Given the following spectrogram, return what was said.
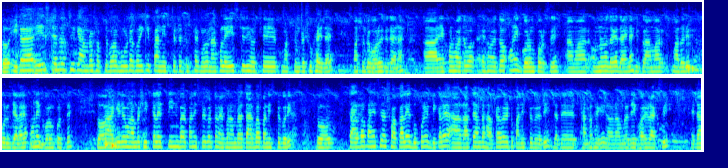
তো এটা, এই স্টেজ হচ্ছে কি, আমরা সবচেয়ে বড় ভুলটা করি কি, পানি স্প্রেটা ঠিকঠাক মতো না করলে এই স্টেজে হচ্ছে মাশরুমটা শুকায় যায়। মাশরুমটা বড় হইতে চায় না। আর এখন হয়তো এখন হয়তো অনেক গরম পড়ছে। আমার অন্য অন্য জায়গায় যায় না, কিন্তু আমার মাদারীপুর জেলায় অনেক গরম পড়ছে। তো আগে যেমন আমরা শীতকালে তিনবার পানি স্প্রে করতাম, এখন আমরা চারবার পানি স্প্রে করি। তো চারবার পানি স্প্রে সকালে, দুপুরে, বিকালে, আর রাতে আমরা হালকা করে একটু পানি স্প্রে করে দিই, যাতে ঠান্ডা থাকে। কারণ আমরা যে ঘরে রাখছি, এটা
